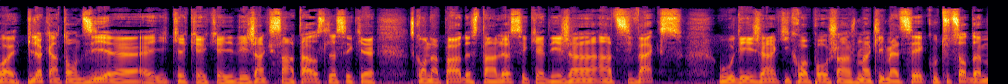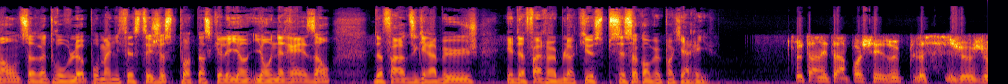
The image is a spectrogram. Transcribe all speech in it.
Ouais. Puis là, quand on dit euh, qu'il y a des gens qui s'entassent, là, c'est que ce qu'on a peur de ce temps-là, c'est a des gens anti-vax ou des gens qui croient pas au changement climatique ou toutes sortes de monde se retrouvent là pour manifester juste parce que là, ils ont, une raison de faire du grabuge et de faire un blocus. Puis c'est ça qu'on veut pas qu'il arrive. Tout en n'étant pas chez eux. Puis là, je, je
